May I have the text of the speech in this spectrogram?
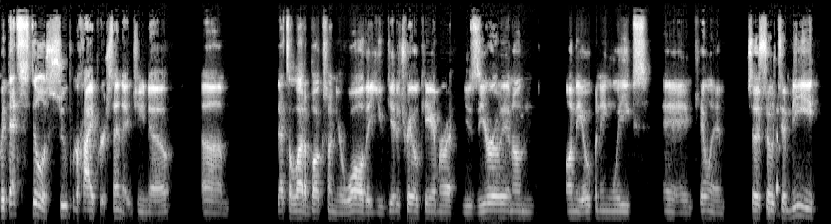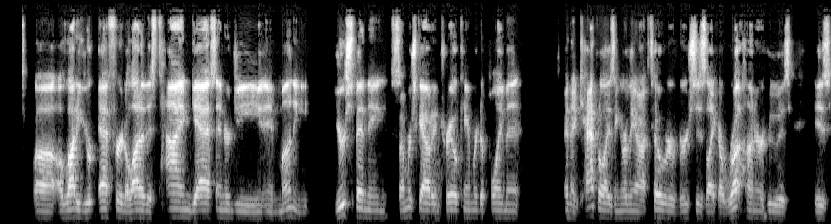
but that's still a super high percentage you know? Um, that's a lot of bucks on your wall that you get a trail camera you zero in on on the opening weeks and kill him. So so to me uh, a lot of your effort a lot of this time gas energy and money you're spending summer scouting, trail camera deployment, and then capitalizing early in October versus like a rut hunter who is is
